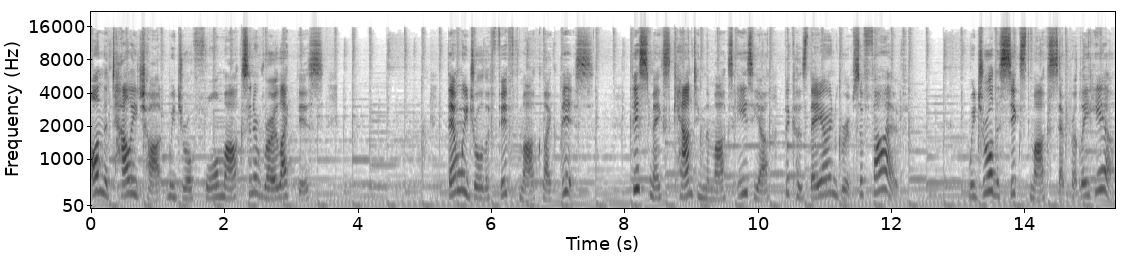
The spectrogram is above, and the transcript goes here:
On the tally chart, we draw four marks in a row like this. Then we draw the fifth mark like this. This makes counting the marks easier because they are in groups of five. We draw the sixth mark separately here.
